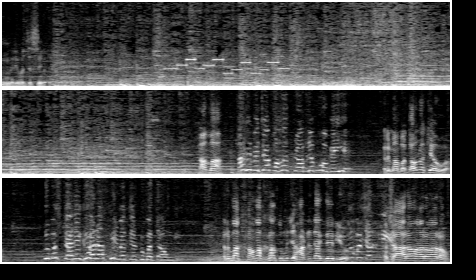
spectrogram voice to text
है मेरी वजह से हो रहा है। हाँ माँ अरे बेटा बहुत प्रॉब्लम हो गई है। अरे माँ बताओ ना क्या हुआ? तू बस पहले घर आ फिर मैं तेरे को बताऊँगी। अरे माँ खामा खा तुम मुझे हार्ट अटैक दे रही हो। अच्छा आ रहा हूँ आ रहा हूँ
